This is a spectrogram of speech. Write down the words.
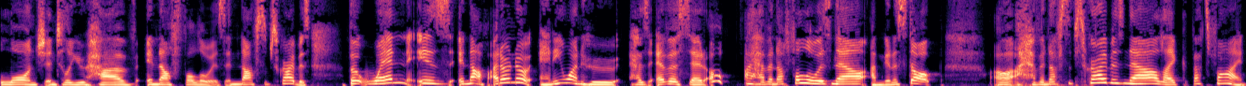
launch until you have enough followers, enough subscribers. But when is enough? I don't know anyone who has ever said, Oh, I have enough followers now. I'm going to stop. Oh, I have enough subscribers now. Like that's fine.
